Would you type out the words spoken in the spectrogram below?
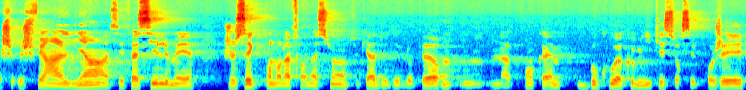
je, je fais un lien assez facile, mais je sais que pendant la formation, en tout cas de développeurs, on, apprend quand même beaucoup à communiquer sur ces projets,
